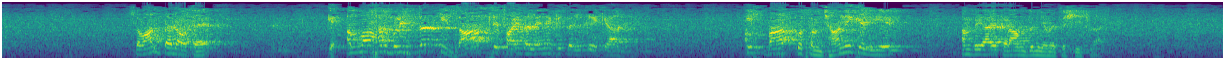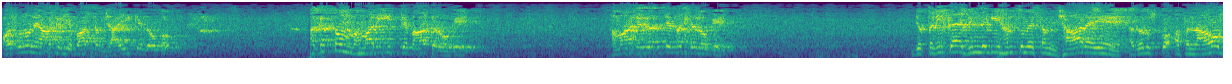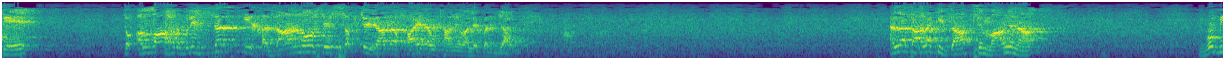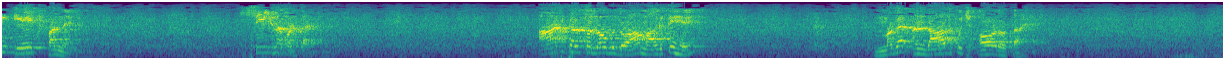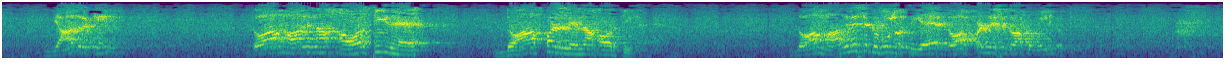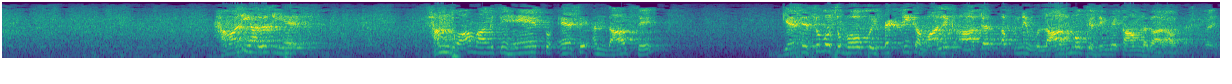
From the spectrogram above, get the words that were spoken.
سوال پیدا ہوتا ہے کہ اللہ رب العزت کی ذات سے فائدہ لینے کے طریقے کیا ہیں؟ اس بات کو سمجھانے کے لیے انبیاء کرام دنیا میں تشریف لائے۔ اور انہوں نے آ کر یہ بات سمجھائی کہ لوگوں، اگر تم ہماری اتباع کرو گے ہمارے رستے پر چلو گے جو طریقہ ہے زندگی ہم تمہیں سمجھا رہے ہیں، اگر اس کو اپناؤ گے تو اللہ رب العزت کی خزانوں سے سب سے زیادہ فائدہ اٹھانے والے بن جاؤ گے۔ اللہ تعالی کی ذات سے مانگنا وہ بھی ایک فن ہے۔ سیکھنا پڑتا ہے۔ آج کل تو لوگ دعا مانگتے ہیں، مگر انداز کچھ اور ہوتا ہے۔ یاد رکھیں، دعا مانگنا اور چیز ہے، دعا پڑھ لینا اور چیز ہے۔ دعا مانگنے سے قبول ہوتی ہے، دعا پڑھنے سے دعا قبول نہیں ہوتی۔ ہماری حالت یہ ہے، ہم دعا مانگتے ہیں تو ایسے انداز سے جیسے صبح صبح کوئی فیکٹری کا مالک آ کر اپنے ملازموں کے ذمے کام لگا رہا ہوتا ہے۔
